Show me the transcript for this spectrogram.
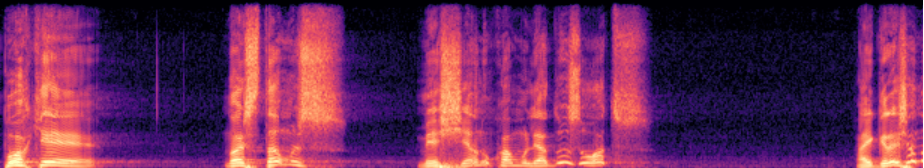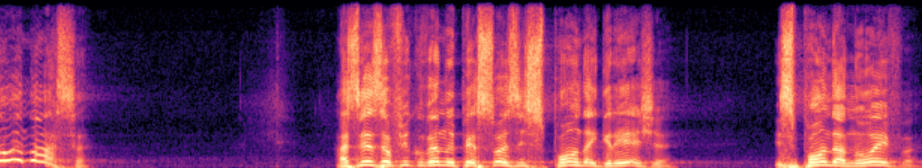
Porque nós estamos mexendo com a mulher dos outros. A igreja não é nossa. Às vezes eu fico vendo pessoas expondo a igreja, expondo a noiva.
